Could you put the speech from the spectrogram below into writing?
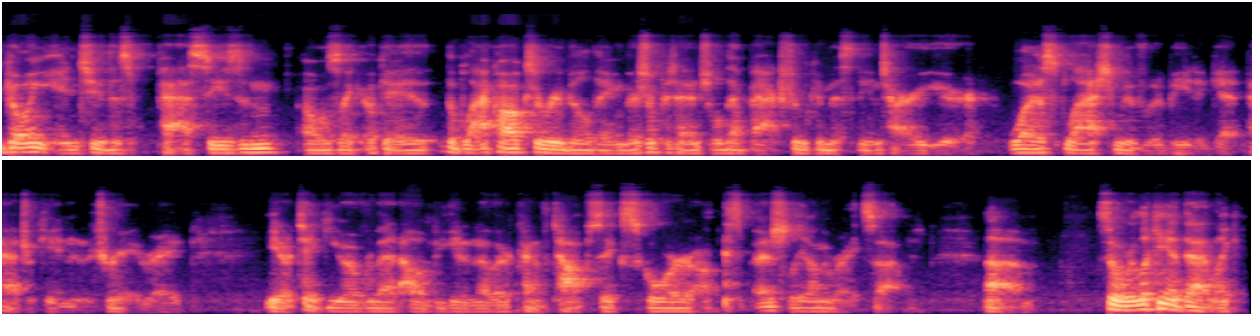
going into this past season, I was like, okay, the Blackhawks are rebuilding. There's a potential that Backstrom can miss the entire year. What a splash move would be to get Patrick Kane in a trade, right? You know, take you over that hump, you get another kind of top six score, especially on the right side. Um, so we're looking at that like,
